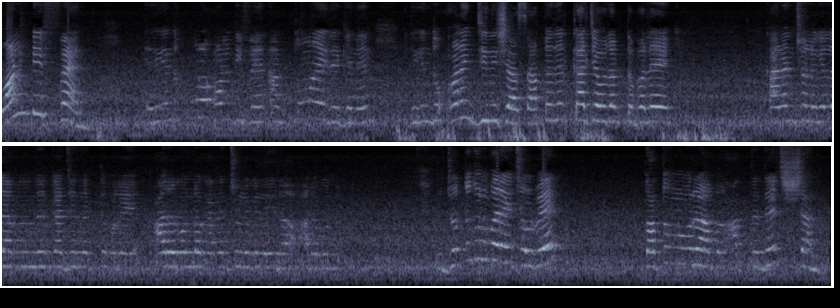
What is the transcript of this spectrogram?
ওয়ান ডে ফ্যান এটা কিন্তু পুরো ওয়ান ডে ফ্যান আর তোমরাই দেখে নেন, এটা কিন্তু অনেক জিনিস আছে। আপনাদের কাজেও লাগতে পারে। কারেন্ট চলে গেলে আপনাদের কাজে লাগতে পারে। আধা ঘণ্টা কারেন্ট চলে গেলে এটা আধা ঘণ্টা যতক্ষণ পারে চলবে ততক্ষণ আপনাদের শান্তি।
